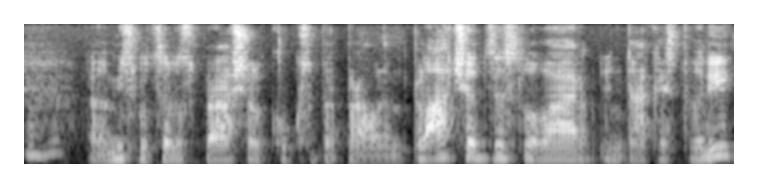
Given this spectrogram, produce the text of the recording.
Uh -huh. Mi smo celo sprašali, koliko so pripravljeni plačati za slovar in take stvari.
